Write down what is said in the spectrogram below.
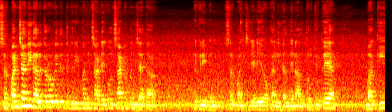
ਸਰਪੰਚਾਂ ਦੀ ਗੱਲ ਕਰੋਗੇ ਤੇ ਤਕਰੀਬਨ ਸਾਡੇ ਕੋਲ 60 ਪੰਚਾਇਤਾਂ ਤਕਰੀਬਨ ਸਰਪੰਚ ਜਿਹੜੇ ਉਹ ਅਕਾਲੀ ਦਲ ਦੇ ਨਾਲ ਤੁਰ ਚੁੱਕੇ ਆ। ਬਾਕੀ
